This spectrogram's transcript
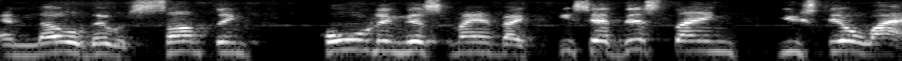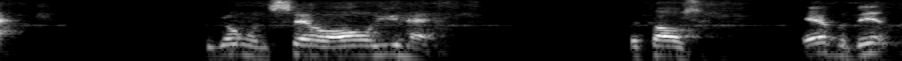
and know there was something holding this man back. He said, This thing you still lack. To go and sell all you have. Because evidently,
